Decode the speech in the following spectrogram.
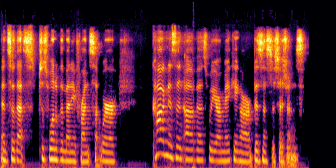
and so that's just one of the many fronts that we're cognizant of as we are making our business decisions.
